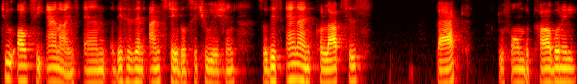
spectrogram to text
two oxyanions and this is an unstable situation so this anion collapses back to form the carbonyl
